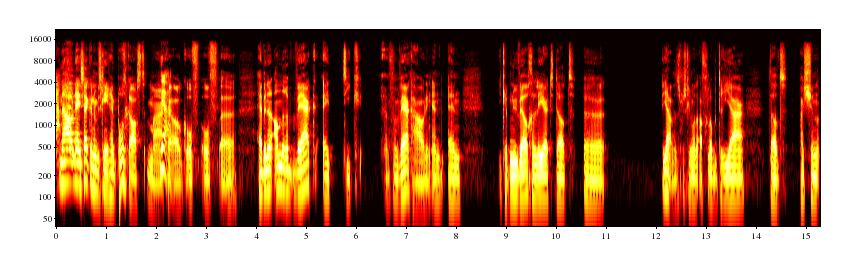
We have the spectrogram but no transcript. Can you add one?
ja, nou, nee, zij kunnen misschien geen podcast maken Ja. ook. Of, of eh, hebben een andere werkethiek of een werkhouding. En, en ik heb nu wel geleerd dat, eh, ja, dat is misschien wel de afgelopen drie jaar, dat als je een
